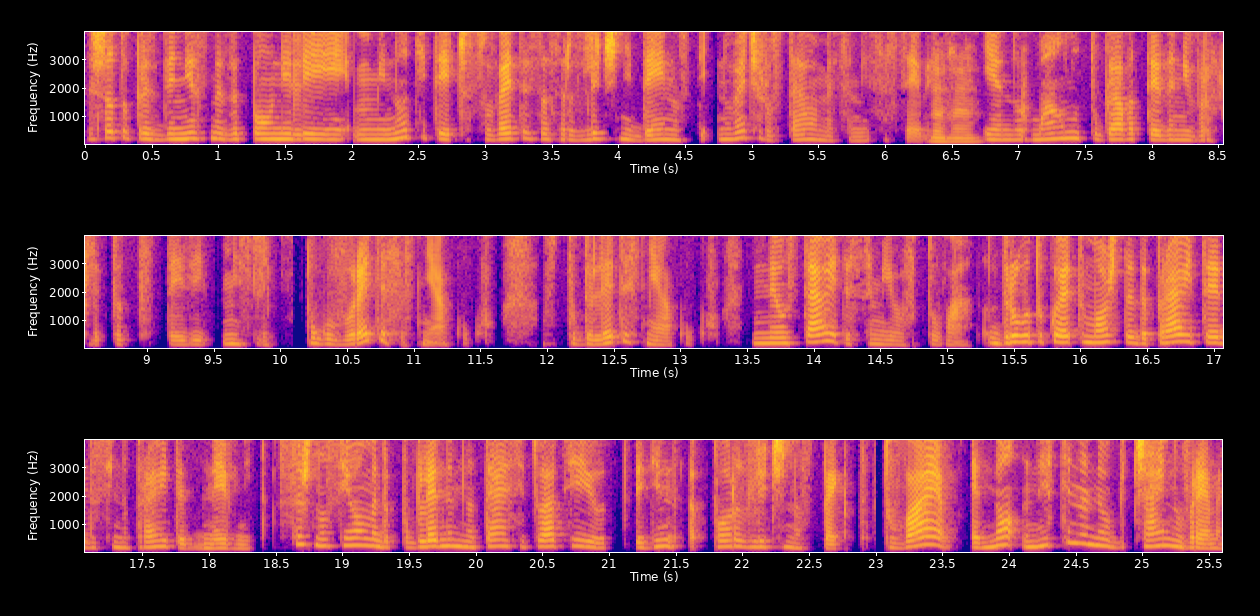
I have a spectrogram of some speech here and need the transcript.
Защото през деня сме запълнили минутите и часовете с различни дейности, но вечер оставаме сами с себе си. Mm-hmm. И е нормално тогава те да ни върхлетат тези мисли. Поговорете с някого, споделете с някого, не оставяйте сами в това. Другото, което можете да правите е да си направите дневник. Всъщност имаме да погледнем на тая ситуация и от един по-различен аспект. Това е едно наистина необичайно време.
